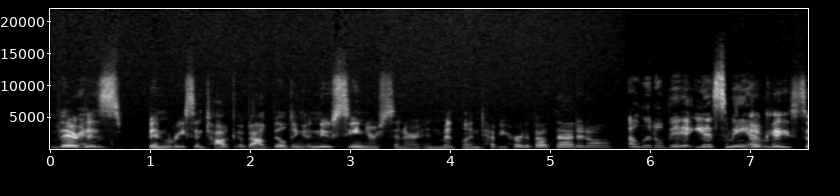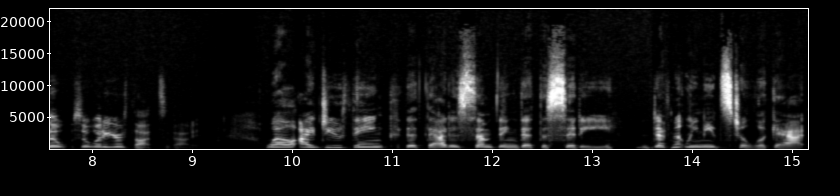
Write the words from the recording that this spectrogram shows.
there has been recent talk about building a new senior center in Midland. Have you heard about that at all? A little bit. Yes, ma'am. okay, so so what are your thoughts about it? Well, I do think that that is something that the city definitely needs to look at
